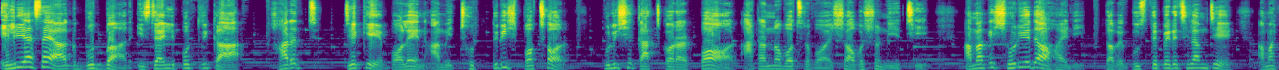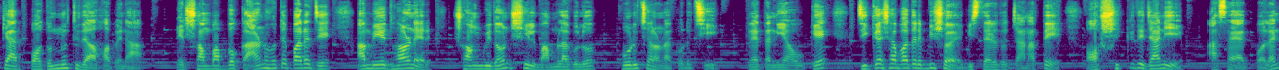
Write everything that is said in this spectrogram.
এলিয়াসায়াগ বুধবার ইসরায়েলি পত্রিকা হারজ জেকে বলেন, আমি ছত্রিশ বছর পুলিশে কাজ করার পর আটান্ন বছর বয়সে অবসর নিয়েছি। আমাকে সরিয়ে দেওয়া হয়নি। তবে বুঝতে পেরেছিলাম যে আমাকে আর পদোন্নতি দেওয়া হবে না। এর সম্ভাব্য কারণ হতে পারে যে আমি এ ধরনের সংবেদনশীল মামলাগুলো পরিচালনা করেছি। নেতানিয়াহুকে জিজ্ঞাসাবাদের বিষয়ে বিস্তারিত জানাতে অস্বীকৃতি জানিয়ে আসায়াক বলেন,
